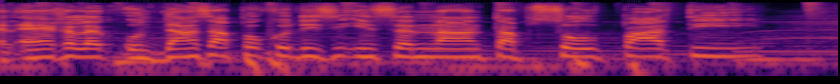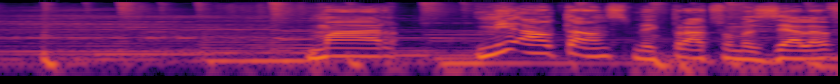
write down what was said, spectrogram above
En eigenlijk, een poko die in zijn naam tap soul party. Maar, mij althans, ik praat van mezelf.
